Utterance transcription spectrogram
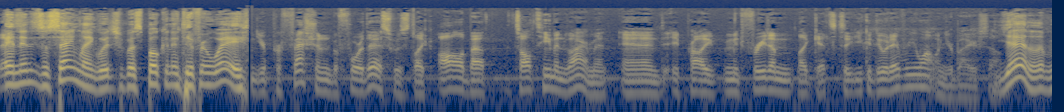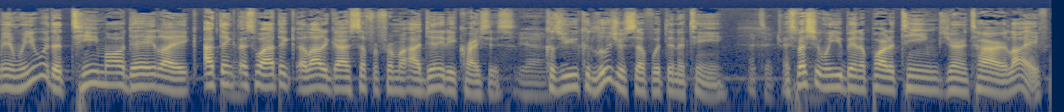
And then it's the same language but spoken in different ways. your profession before this was like all about it's all team environment and it probably I mean freedom like gets to you could do whatever you want when you're by yourself. Yeah, man, when you were the team all day, like I think that's why I think a lot of guys suffer from an identity crisis. Yeah. because you could lose yourself within a team. That's interesting. especially when you've been a part of teams your entire life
